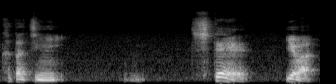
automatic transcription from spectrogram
形にして要は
